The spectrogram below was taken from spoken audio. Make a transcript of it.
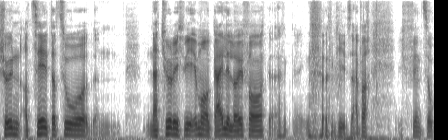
schön erzählt dazu. Natürlich, wie immer, geile Läufer. Irgendwie ist einfach, ich finde es so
